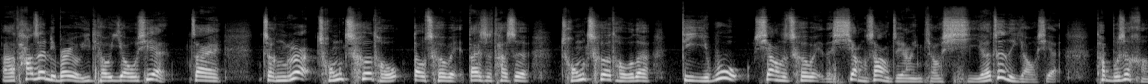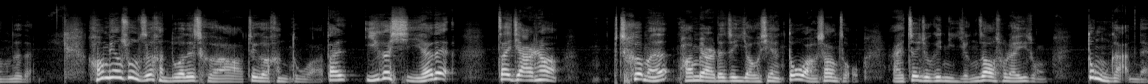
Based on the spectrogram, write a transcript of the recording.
啊。它这里边有一条腰线，在整个从车头到车尾，但是它是从车头的底部向着车尾的向上这样一条斜着的腰线，它不是横着的。横平竖直很多的车啊，这个很多，但一个斜的，再加上车门旁边的这腰线都往上走，哎，这就给你营造出来一种。动感的、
